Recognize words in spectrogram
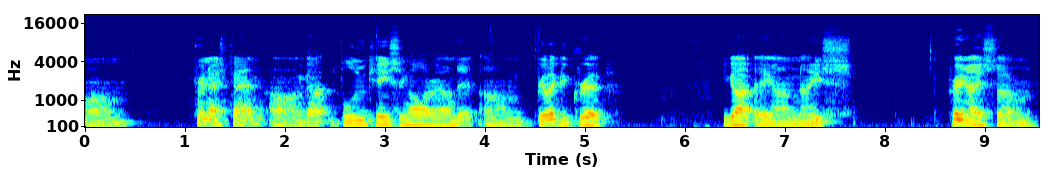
um, pretty nice pen, uh, got blue casing all around it, um, really good grip. You got a um, nice, pretty nice um,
